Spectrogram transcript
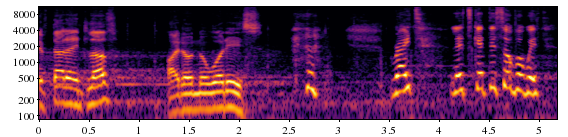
if that ain't love, I don't know what is. right, let's get this over with.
